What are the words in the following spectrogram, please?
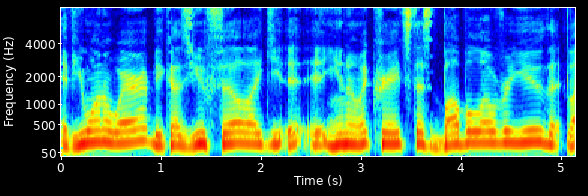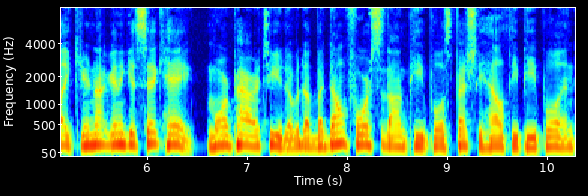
if you want to wear it because you feel like, you, it, it- you know, it creates this bubble over you that like you're not going to get sick, hey, more power to you. But, but don't force it on people, especially healthy people, and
